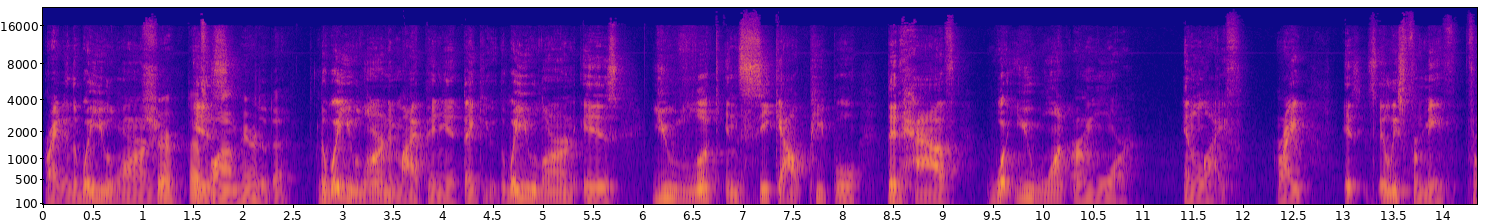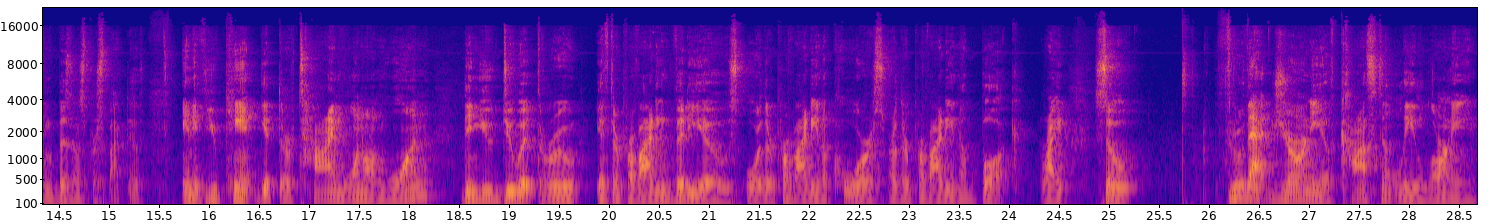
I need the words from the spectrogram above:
right? And the way you learn, sure, that's is, why I'm here today. the way you learn, in my opinion, thank you. The way you learn is you look and seek out people that have what you want or more in life, right? It's at least for me, from a business perspective. And if you can't get their time one on one, then you do it through if they're providing videos or they're providing a course or they're providing a book, right? So through that journey of constantly learning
